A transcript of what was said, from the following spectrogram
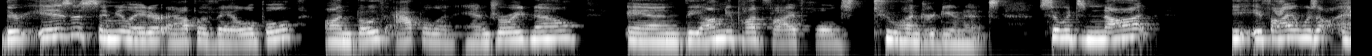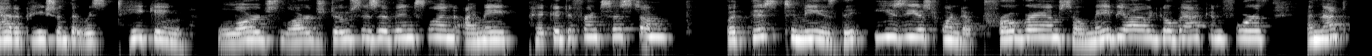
There is a simulator app available on both Apple and Android now, and the Omnipod 5 holds 200 units. So it's not if I was had a patient that was taking large, large doses of insulin, I may pick a different system. But this to me is the easiest one to program. So maybe I would go back and forth. And that's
